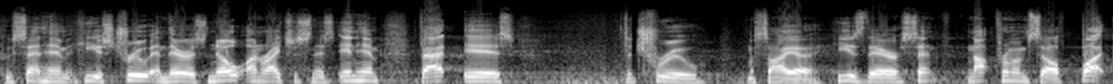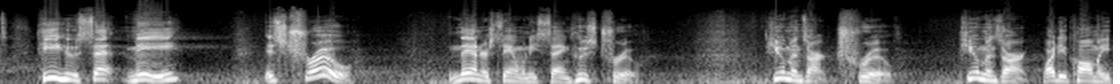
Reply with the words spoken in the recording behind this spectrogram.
who sent him, he is true, and there is no unrighteousness in him. That is the true Messiah. He is there, sent not from himself, but he who sent me is true. And they understand when he's saying, Who's true? Humans aren't true. Humans aren't. Why do you call me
